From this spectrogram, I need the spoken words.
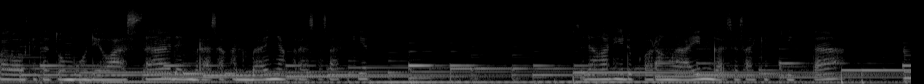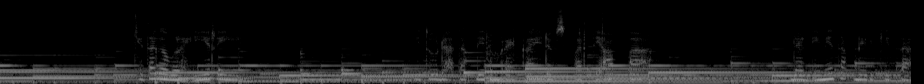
Kalau kita tumbuh dewasa dan merasakan banyak rasa sakit, sedangkan hidup orang lain gak sesakit kita, kita gak boleh iri. Itu udah takdir mereka hidup seperti apa. Dan ini takdir kita.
